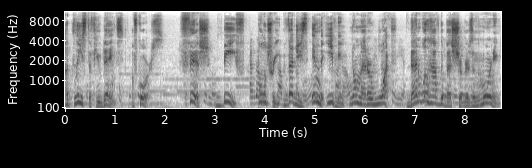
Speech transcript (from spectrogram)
At least a few days, of course. Fish, beef, poultry, veggies in the evening, no matter what. Then we'll have the best sugars in the morning.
